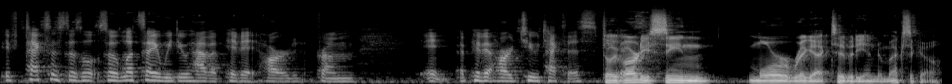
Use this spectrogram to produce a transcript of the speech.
if texas does so let's say we do have a pivot hard from it, a pivot hard to texas so we've already seen more rig activity in new mexico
